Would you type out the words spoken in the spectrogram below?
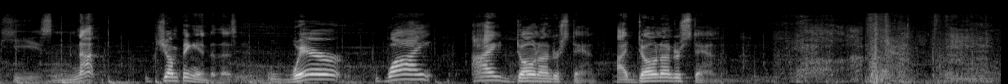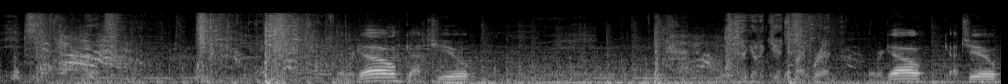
He's not jumping into this. Where? Why? I don't understand. I don't understand. There we go. Got you. I gotta catch my breath. There we go. Got you.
